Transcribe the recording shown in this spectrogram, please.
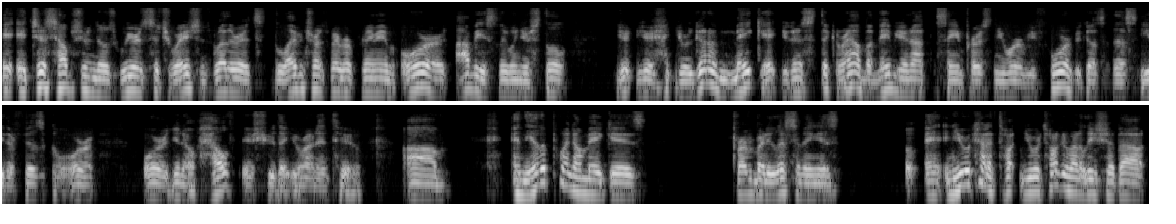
it, it, just helps you in those weird situations whether it's the life insurance waiver premium or obviously when you're still you're you're, you're going to make it you're going to stick around but maybe you're not the same person you were before because of this either physical or or you know health issue that you run into. Um, and the other point i'll make is for everybody listening is, Oh, and, and you were kind of ta- you were talking about Alicia about,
